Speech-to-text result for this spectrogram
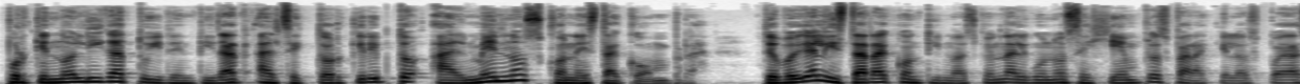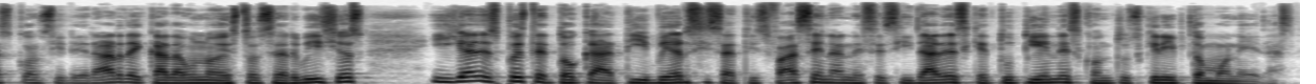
porque no liga tu identidad al sector cripto, al menos con esta compra. Te voy a listar a continuación algunos ejemplos para que los puedas considerar de cada uno de estos servicios y ya después te toca a ti ver si satisfacen las necesidades que tú tienes con tus criptomonedas.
